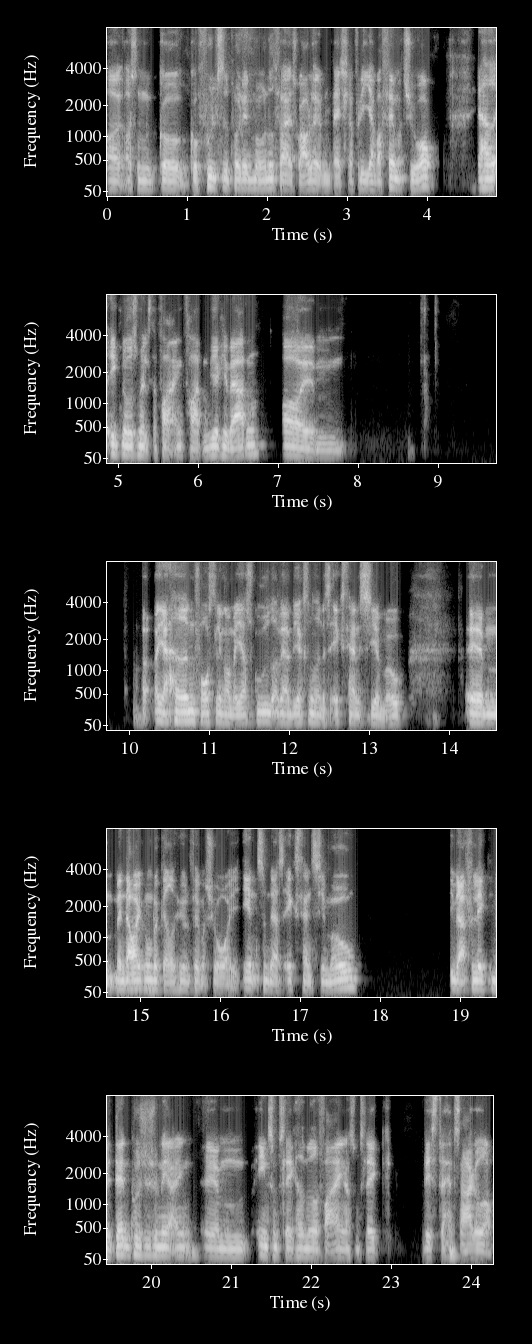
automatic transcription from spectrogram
og, og sådan gå, gå fuldtid på det en måned, før jeg skulle aflevere min bachelor, fordi jeg var 25 år. Jeg havde ikke noget som helst erfaring fra den virkelige verden, og, øhm, og jeg havde en forestilling om, at jeg skulle ud og være virksomhedernes eksterne CMO. Øhm, men der var ikke nogen, der gad at hyre en 25-årig ind som deres eksterne CMO. I hvert fald ikke med den positionering. Øhm, en, som slet ikke havde noget erfaring, og som slet ikke vidste, hvad han snakkede om.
